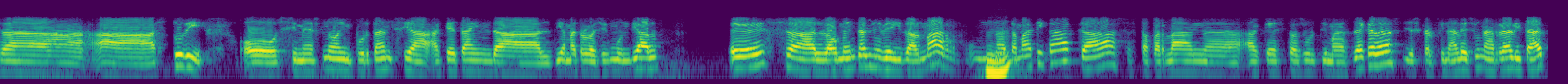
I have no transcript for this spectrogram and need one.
a, a estudi, o si més no importància aquest any del Dia Meteorològic Mundial, és uh, l'augment del nivell del mar, una mm -hmm. temàtica que s'està parlant uh, aquestes últimes dècades i és que al final és una realitat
